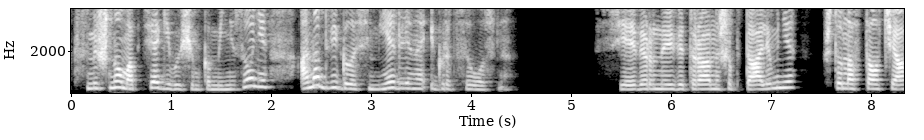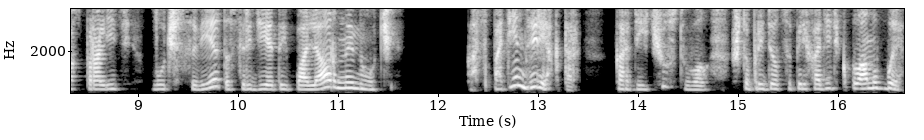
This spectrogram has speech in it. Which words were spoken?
в смешном обтягивающем комбинезоне, она двигалась медленно и грациозно. Северные ветра нашептали мне, что настал час пролить луч света среди этой полярной ночи. «Господин директор!» Гордей чувствовал, что придется переходить к плану «Б»,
